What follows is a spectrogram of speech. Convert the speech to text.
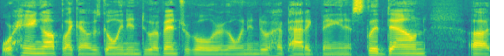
or hang up like I was going into a ventricle or going into a hepatic vein. It slid down uh,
